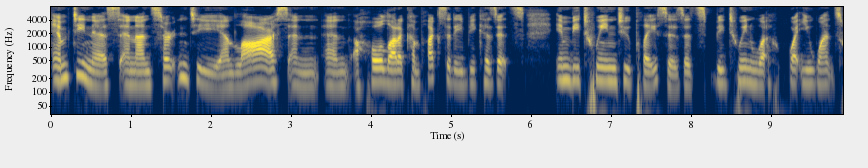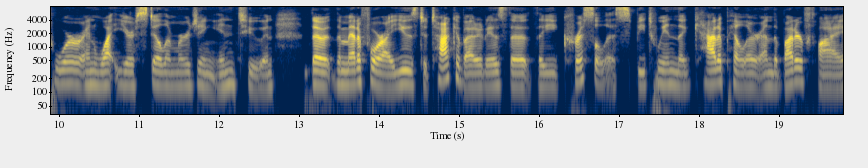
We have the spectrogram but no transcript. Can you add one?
emptiness and uncertainty and loss and and a whole lot of complexity because it's in between two places. It's between what what you once were and what you're still emerging into. And the the metaphor i use to talk about it is the the chrysalis between the caterpillar and the butterfly.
